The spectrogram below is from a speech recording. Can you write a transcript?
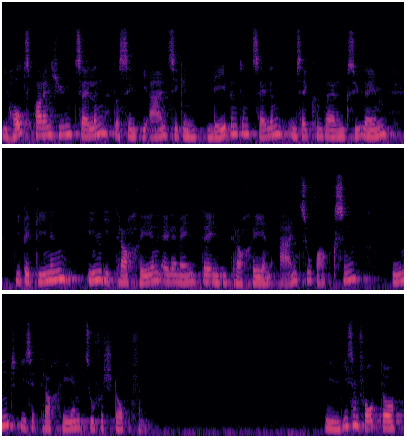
Die Holzparenchymzellen, das sind die einzigen lebenden Zellen im sekundären Xylem, die beginnen in die Tracheenelemente, in die Tracheen einzuwachsen und diese Tracheen zu verstopfen. In diesem Foto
